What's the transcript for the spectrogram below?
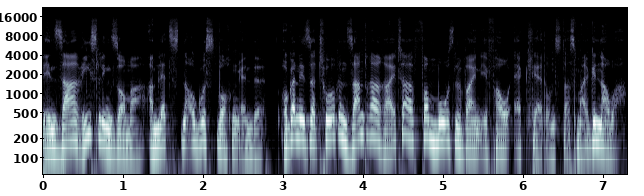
den Saar Riesling Sommer am letzten Augustwochenende. Organisatorin Sandra Reiter vom Moselwein e.V. erklärt uns das mal genauer.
